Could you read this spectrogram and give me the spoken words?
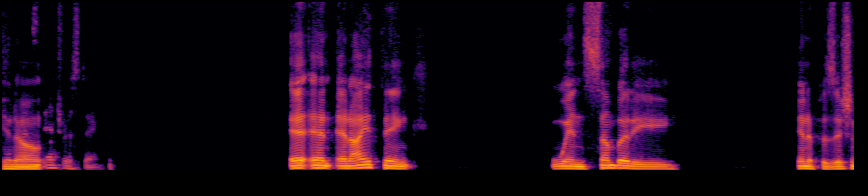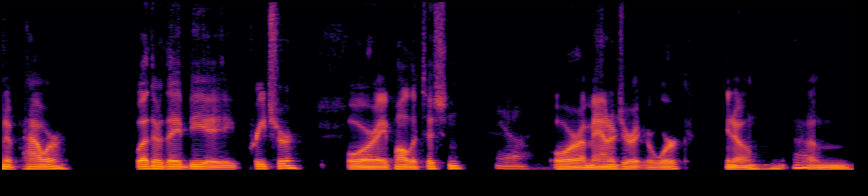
You know, that's interesting. and, and and I think when somebody in a position of power, whether they be a preacher or a politician Yeah. or a manager at your work, you know, um,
